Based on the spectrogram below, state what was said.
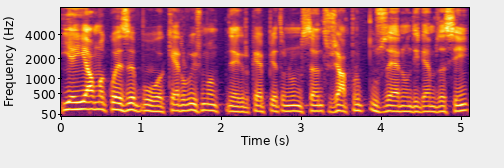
E aí há uma coisa boa, quer Luís Montenegro, quer Pedro Nuno Santos já propuseram, digamos assim,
